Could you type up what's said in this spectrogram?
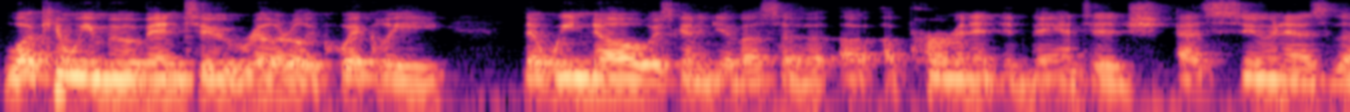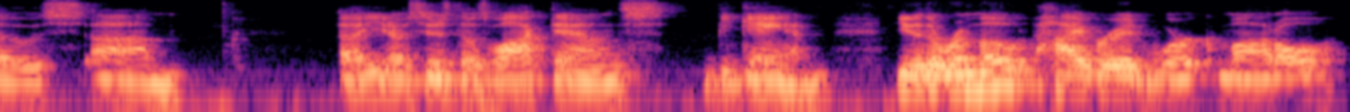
what can we move into really, really quickly that we know is going to give us a, a, a, permanent advantage as soon as those, um, uh, you know, as soon as those lockdowns began. You know, the remote hybrid work model.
